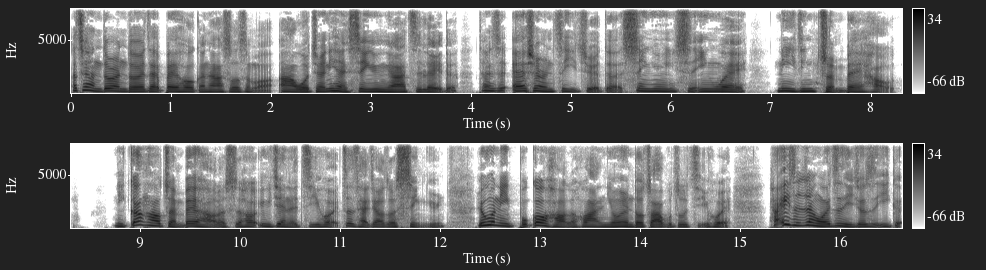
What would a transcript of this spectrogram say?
而且很多人都会在背后跟他说什么啊，我觉得你很幸运啊之类的。但是 Asher 自己觉得幸运是因为你已经准备好。你刚好准备好的时候遇见了机会，这才叫做幸运。如果你不够好的话，你永远都抓不住机会。他一直认为自己就是一个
